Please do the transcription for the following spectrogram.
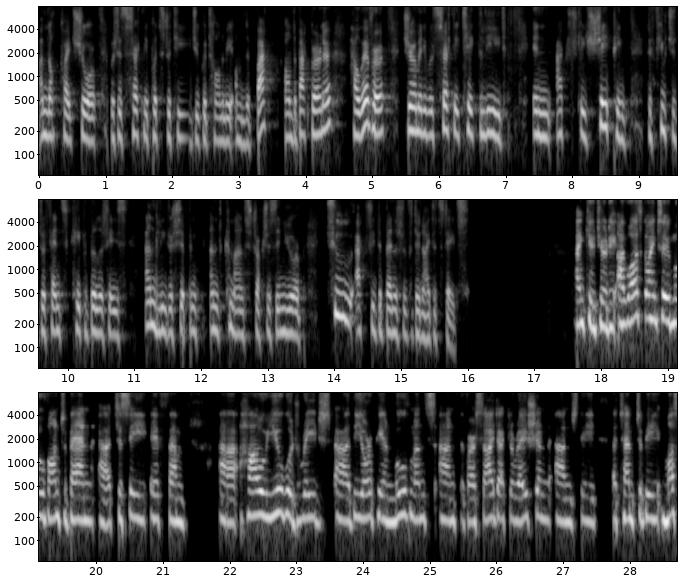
I'm not quite sure, but it certainly put strategic autonomy on the back on the back burner. However, Germany will certainly take the lead in actually shaping the future defense capabilities and leadership and, and command structures in Europe to actually the benefit of the United States. Thank you, Judy. I was going to move on to Ben uh, to see if um, uh, how you would read uh, the European movements and the Versailles Declaration and the attempt to be much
